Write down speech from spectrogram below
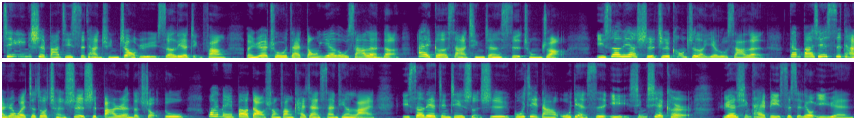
近因是巴基斯坦群众与以色列警方本月初在东耶路撒冷的艾格萨清真寺冲撞，以色列实质控制了耶路撒冷。但巴基斯坦认为这座城市是巴人的首都。外媒报道，双方开战三天来，以色列经济损失估计达五点四亿新谢克尔，约新台币四十六亿元。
